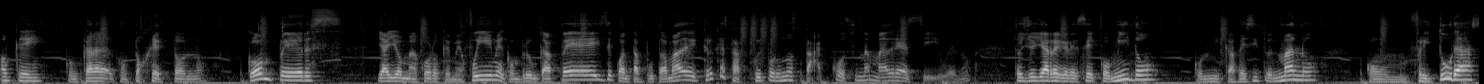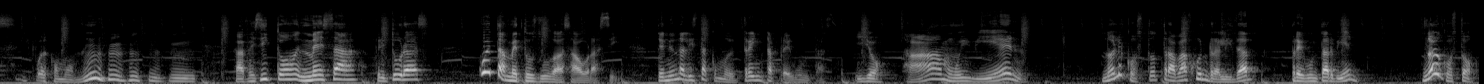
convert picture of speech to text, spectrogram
Ok, con cara, con tojetón, ¿no? Compers. Ya yo me acuerdo que me fui, me compré un café, hice cuanta puta madre. Creo que hasta fui por unos tacos, una madre así, güey. Entonces yo ya regresé comido, con mi cafecito en mano, con frituras. Y fue como, "Mm, cafecito en mesa, frituras. Cuéntame tus dudas ahora sí. Tenía una lista como de 30 preguntas. Y yo, ah, muy bien. No le costó trabajo en realidad preguntar bien. No le costó.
